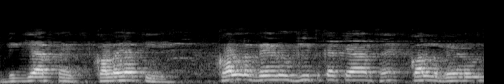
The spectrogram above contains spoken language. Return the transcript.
विज्ञापन कलयति कल वेणु गीत का क्या अर्थ है? कल वेणु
